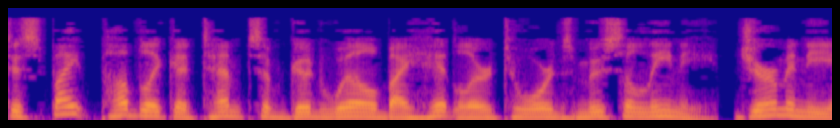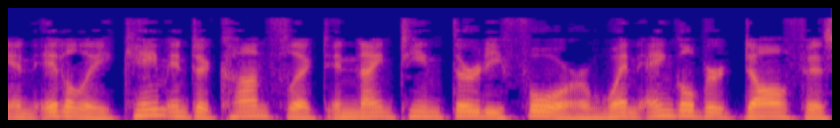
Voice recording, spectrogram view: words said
Despite public attempts of goodwill by Hitler towards Mussolini, Germany and Italy came into conflict in 1934 when Engelbert Dollfuss,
